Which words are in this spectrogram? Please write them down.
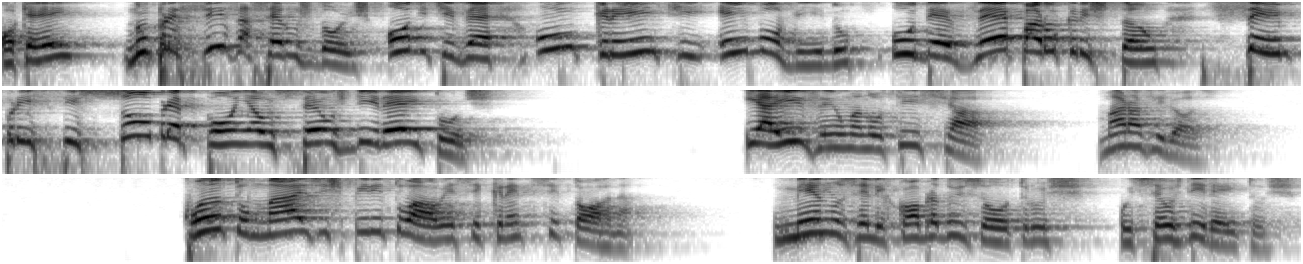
ok? Não precisa ser os dois. Onde tiver um crente envolvido, o dever para o cristão sempre se sobrepõe aos seus direitos. E aí vem uma notícia maravilhosa. Quanto mais espiritual esse crente se torna, menos ele cobra dos outros os seus direitos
